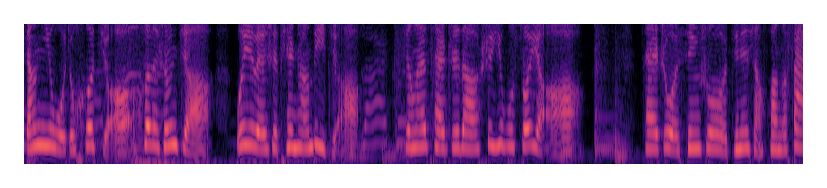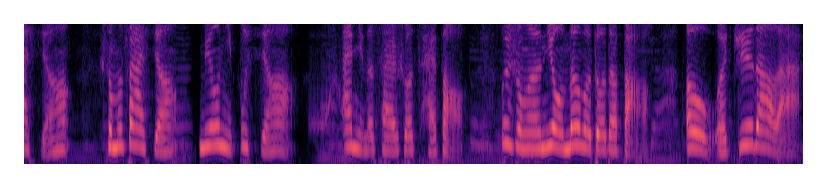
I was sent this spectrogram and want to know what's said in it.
想你我就喝酒，喝的什么酒？我以为是天长地久，醒来才知道是一无所有。才知我心说，我今天想换个发型，什么发型？没有你不行。爱你的才说财宝，为什么你有那么多的宝？哦，我知道了。”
